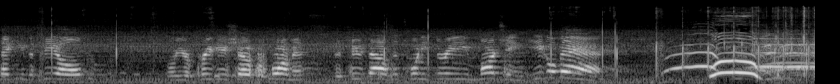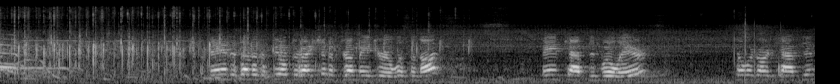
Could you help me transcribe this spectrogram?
taking the field for your preview show performance, the 2023 Marching Eagle Band. Woo! The band is under the field direction of Drum Major Alyssa Knott, Band Captain Will Ayers, Color Guard Captain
